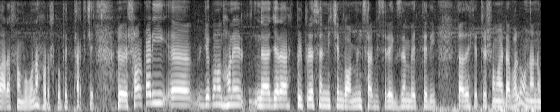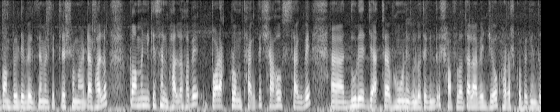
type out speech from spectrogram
বাড়ার সম্ভাবনা হরস্কোপের থাকছে। সরকারি যে কোনো ধরনের যারা প্রিপারেশান নিচ্ছেন গভর্নমেন্ট সার্ভিসের এক্সাম ইত্যাদি, তাদের ক্ষেত্রে সময়টা ভালো, অন্যান্য কম্পিটিটিভ এক্সামের ক্ষেত্রে সময়টা ভালো কমিউনিকেশান ভালো হবে, পরাক্রম থাকবে, সাহস থাকবে দূরের যাত্রা ভ্রমণ এগুলোতে কিন্তু সফলতা লাভের যোগ হরস্কোপে কিন্তু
